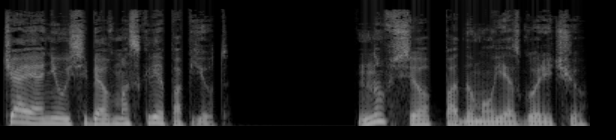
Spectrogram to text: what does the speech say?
Чай они у себя в Москве попьют. «Ну все», — подумал я с горечью,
